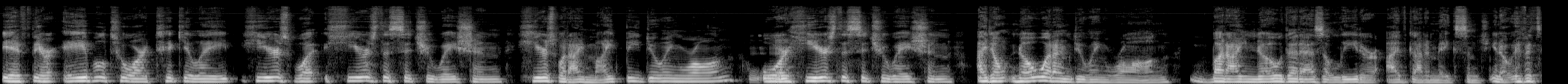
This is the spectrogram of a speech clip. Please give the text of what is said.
if they're able to articulate here's what here's the situation here's what i might be doing wrong mm-hmm. or here's the situation I don't know what I'm doing wrong, but I know that as a leader, I've got to make some, you know, if it's,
